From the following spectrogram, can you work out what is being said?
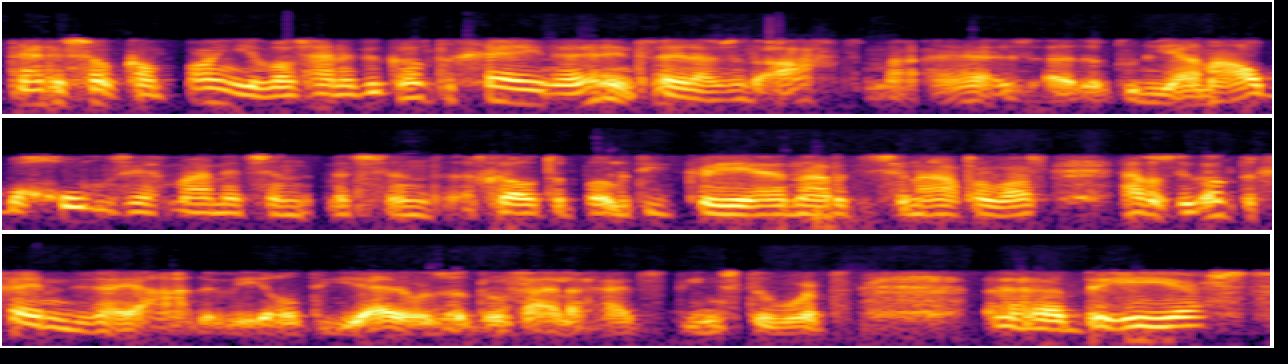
Tijdens zo'n campagne was hij natuurlijk ook degene hè, in 2008. Maar, hè, toen hij helemaal begon zeg maar, met, zijn, met zijn grote politieke carrière nadat hij senator was. Hij was natuurlijk ook degene die zei, ja, de wereld die hè, door veiligheidsdiensten wordt eh, beheerst.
